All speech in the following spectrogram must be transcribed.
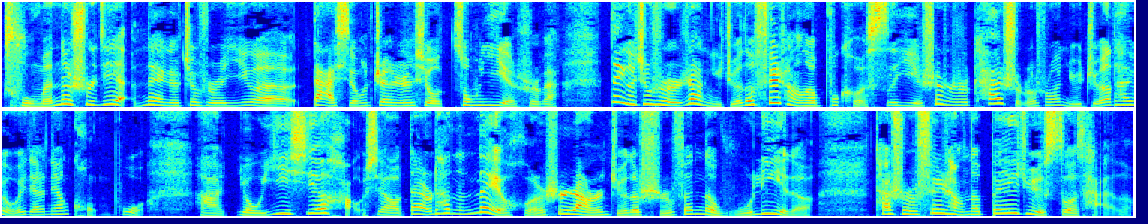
楚门的世界，那个就是一个大型真人秀综艺，是吧？那个就是让你觉得非常的不可思议，甚至开始的时候你就觉得它有一点点恐怖啊，有一些好笑，但是它的内核是让人觉得十分的无力的，它是非常的悲剧色彩的。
